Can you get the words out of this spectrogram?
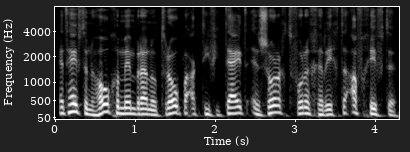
Het heeft een hoge membranotrope activiteit en zorgt voor een gerichte afgifte.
